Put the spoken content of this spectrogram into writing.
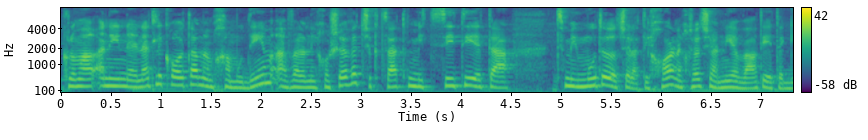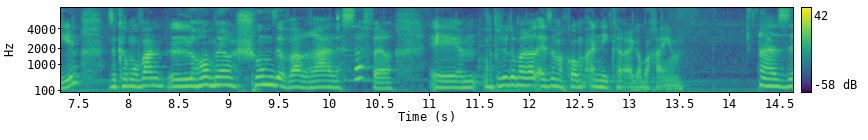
כלומר, אני נהנית לקרוא אותם, הם חמודים, אבל אני חושבת שקצת מיציתי את ה... התמימות הזאת של התיכון, אני חושבת שאני עברתי את הגיל. זה כמובן לא אומר שום דבר רע על הספר, זה פשוט אומר על איזה מקום אני כרגע בחיים. אז,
